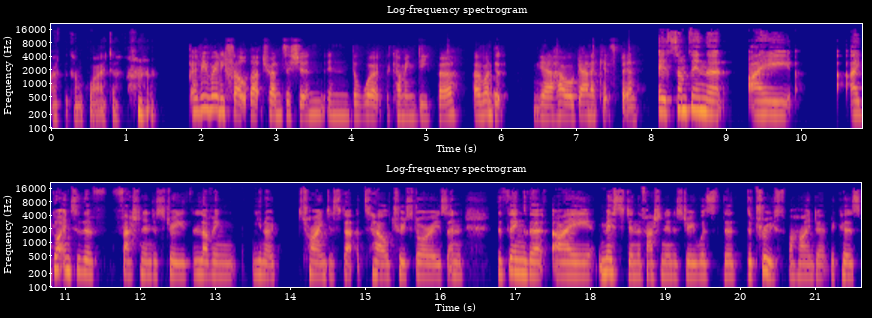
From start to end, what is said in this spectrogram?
I've become quieter. Have you really felt that transition in the work becoming deeper? I wonder, yeah, how organic it's been. It's something that I I got into the fashion industry loving, you know, trying to st- tell true stories. And the thing that I missed in the fashion industry was the the truth behind it because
